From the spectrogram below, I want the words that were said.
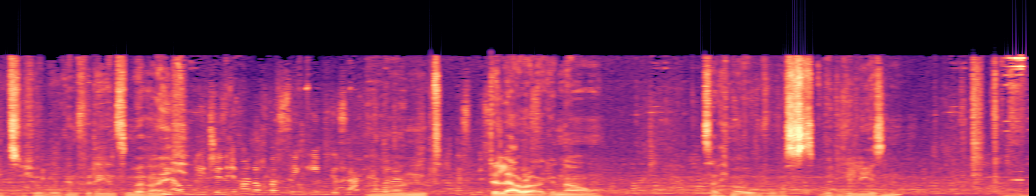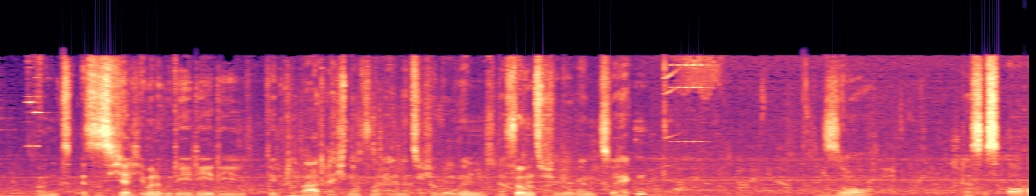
eine Psychologin für den ganzen Bereich. Und Delara, genau. Jetzt hatte ich mal irgendwo was über die gelesen. Und es ist sicherlich immer eine gute Idee, die, den Privatrechner von einer Psychologin, einer Firmenpsychologin zu hacken. So. Das ist auch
